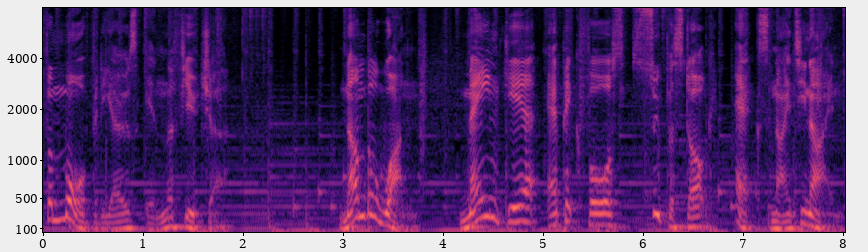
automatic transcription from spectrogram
for more videos in the future. Number 1. Maingear Epic Force Superstock X99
